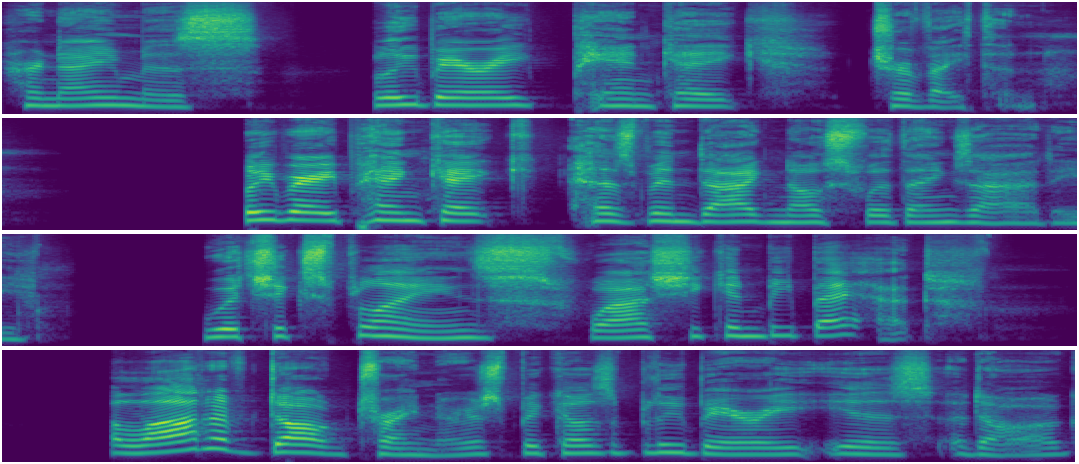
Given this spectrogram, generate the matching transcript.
Her name is Blueberry Pancake Trevathan. Blueberry Pancake has been diagnosed with anxiety, which explains why she can be bad. A lot of dog trainers, because Blueberry is a dog,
